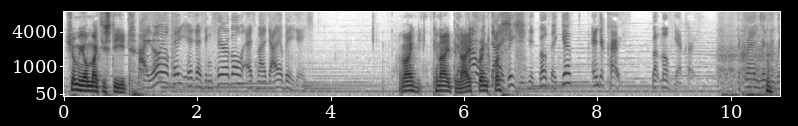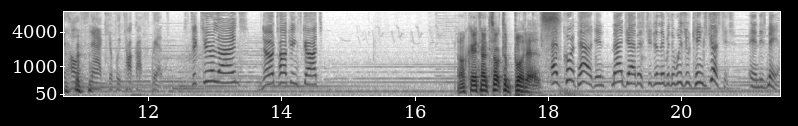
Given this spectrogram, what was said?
Show me your mighty steed. My loyalty is as incurable as my diabetes. Am I, can I deny the power friend of quests? diabetes is both a gift and a curse, but mostly a curse. The Grand Wizard withholds snacks if we talk off script. Stick to your lines. No talking, Scott. Okay, time to talk to Butters. As court paladin, my job is to deliver the Wizard King's justice and his mail.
